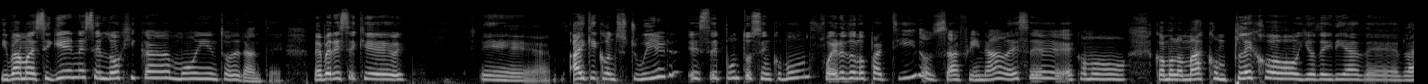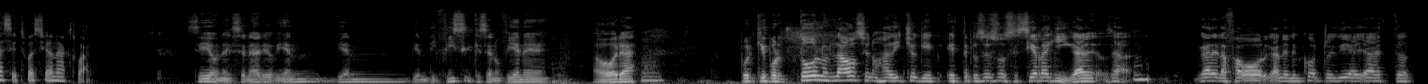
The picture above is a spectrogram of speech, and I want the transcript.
y vamos a seguir en esa lógica muy intolerante. Me parece que eh, hay que construir ese punto en común fuera de los partidos. Al final, ese es como, como lo más complejo, yo diría, de la situación actual. Sí, un escenario bien, bien, bien difícil que se nos viene ahora. Mm. Porque por todos los lados se nos ha dicho que este proceso se cierra aquí. Gane, o sea, gane el a favor, gane el en contra. Hoy día ya esto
